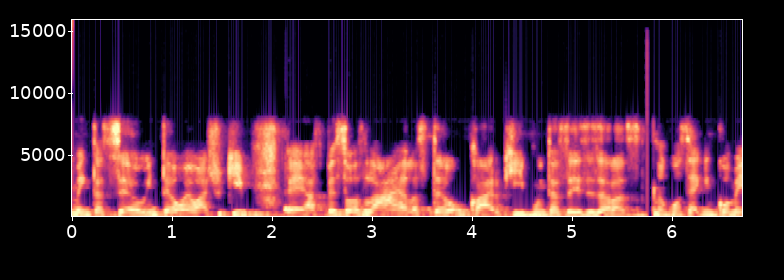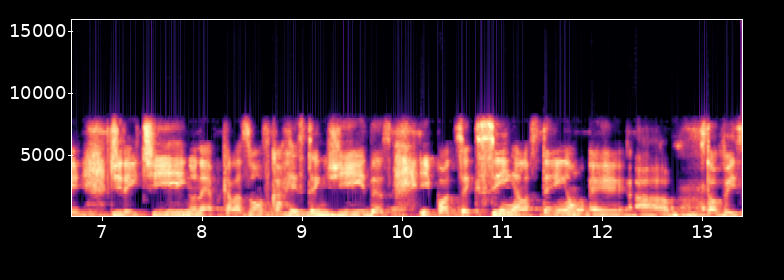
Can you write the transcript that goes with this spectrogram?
alimentação. Então, eu acho que é, as pessoas lá, elas estão, claro que muitas vezes elas não conseguem comer direitinho, né? Porque elas vão ficar restringidas e pode ser que sim, elas tenham, é, a, talvez,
